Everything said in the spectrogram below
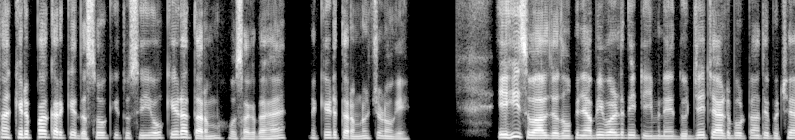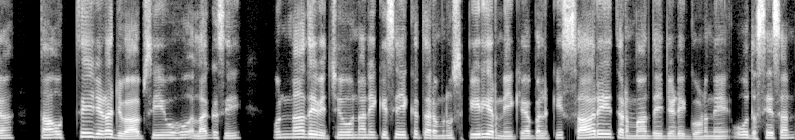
ਤਾਂ ਕਿਰਪਾ ਕਰਕੇ ਦੱਸੋ ਕਿ ਤੁਸੀਂ ਉਹ ਕਿਹੜਾ ਧਰਮ ਹੋ ਸਕਦਾ ਹੈ ਤੇ ਕਿਹੜੇ ਧਰਮ ਨੂੰ ਚੁਣੋਗੇ ਇਹੀ ਸਵਾਲ ਜਦੋਂ ਪੰਜਾਬੀ ਵਰਲਡ ਦੀ ਟੀਮ ਨੇ ਦੂਜੇ ਚੈਟਬੋਟਾਂ ਤੇ ਪੁੱਛਿਆ ਤਾਂ ਉੱਥੇ ਜਿਹੜਾ ਜਵਾਬ ਸੀ ਉਹ ਅਲੱਗ ਸੀ। ਉਹਨਾਂ ਦੇ ਵਿੱਚ ਉਹਨਾਂ ਨੇ ਕਿਸੇ ਇੱਕ ਧਰਮ ਨੂੰ ਸੁਪੀਰੀਅਰ ਨਹੀਂ ਕਿਹਾ, ਬਲਕਿ ਸਾਰੇ ਧਰਮਾਂ ਦੇ ਜਿਹੜੇ ਗੁਣ ਨੇ ਉਹ ਦੱਸੇ ਸਨ।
